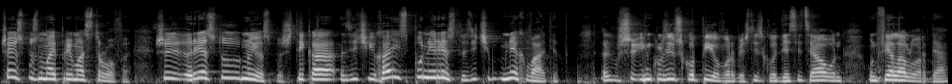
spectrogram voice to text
Și a spus numai prima strofă. Și restul nu i-a spus. Știi că zice, hai spune restul, zice, nehvatet. Și inclusiv și copiii vorbește, știți că odesiții au un, un fel al lor de a.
